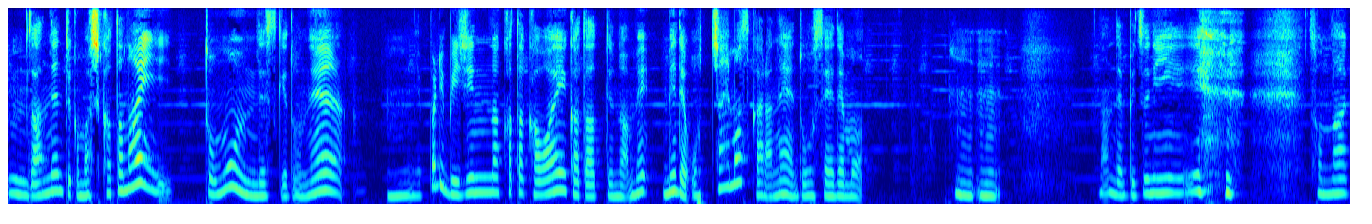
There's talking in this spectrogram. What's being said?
うん、残念というか、まあ仕方ないと思うんですけどね。うん、やっぱり美人な方、可愛い方っていうのは目、目で追っちゃいますからね、同性でも。うんうん。なんで別に そんな、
